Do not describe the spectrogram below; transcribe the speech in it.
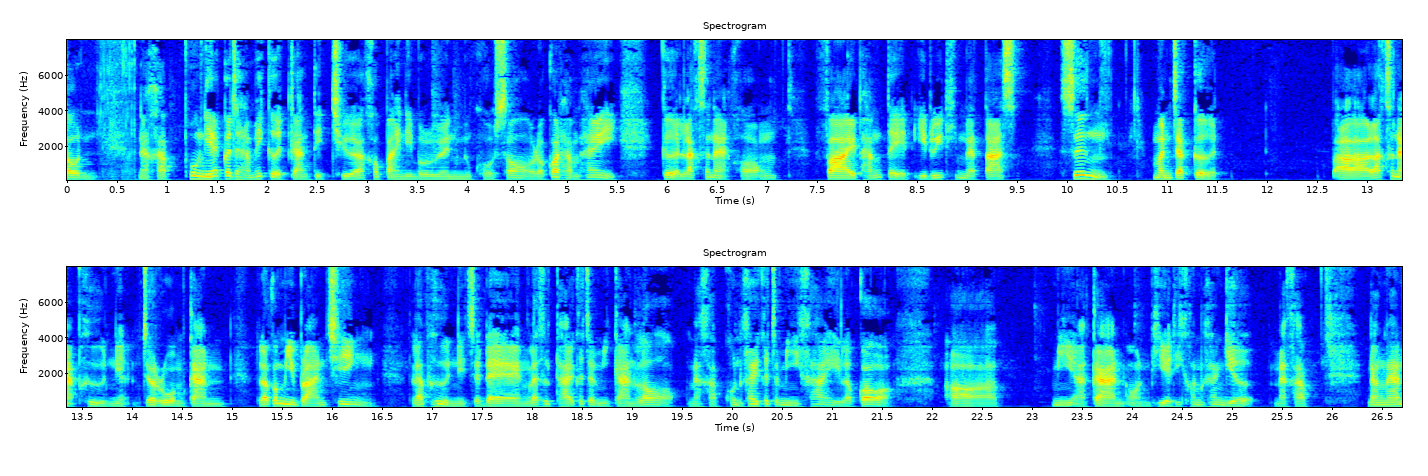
ต้นนะครับ พวกนี้ก็จะทำให้เกิดการติดเชื้อเข้าไปในบริเวณ mucosal แล้วก็ทำให้ เกิดลักษณะของไฟพังเตดอิริทิมตัสซึ่งมันจะเกิดลักษณะผื่นเนี่ยจะรวมกัน แล้วก็มีบรานชิ่งและผื่นเนี่ยจะแดงและสุดท้ายก็จะมีการลอกนะครับ คนไข้ก็จะมีไข้แล้วก็มีอาการอ่อนเพลียที่ค่อนข้างเยอะนะครับ ดังนั้น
